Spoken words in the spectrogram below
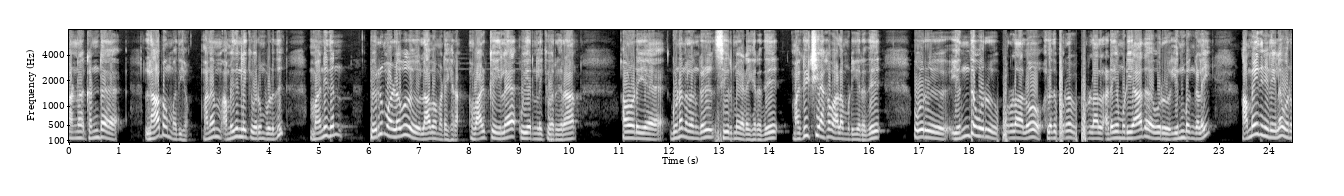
கண்ண கண்ட லாபம் அதிகம். மனம் அமைதி நிலைக்கு வரும் பொழுது மனிதன் பெருமளவு லாபம் அடைகிறான் வாழ்க்கையில் உயர்நிலைக்கு வருகிறான். அவனுடைய குணநலன்கள் சீர்மை அடைகிறது. மகிழ்ச்சியாக வாழ முடிகிறது. ஒரு எந்த ஒரு பொருளாலோ அல்லது புற பொருளால் அடைய முடியாத ஒரு இன்பங்களை அமைதி நிலையில் ஒரு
